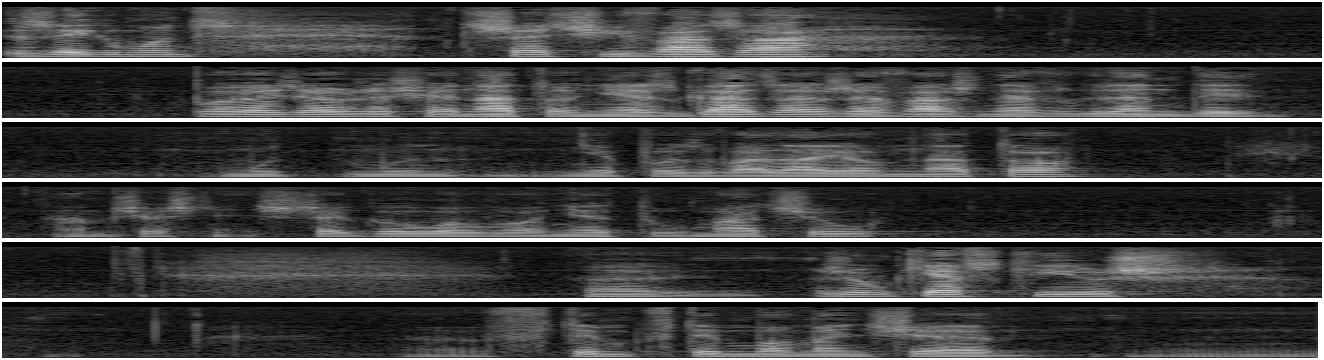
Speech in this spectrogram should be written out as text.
Zygmunt III Waza powiedział, że się na to nie zgadza, że ważne względy mu, mu nie pozwalają na to. Tam się szczegółowo nie tłumaczył. No, Żółkiewski już w tym, w tym momencie mm,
